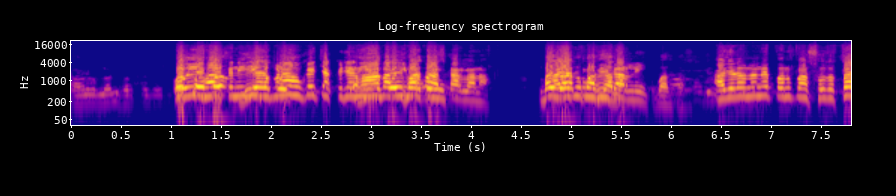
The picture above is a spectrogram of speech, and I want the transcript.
ਕੋਈ ਫ਼ਰਕ ਨਹੀਂ ਜੀ ਗੱਪਣਾ ਹੋ ਕੇ ਚੱਕ ਜਾਂਦੀਆਂ ਹਾਂ, ਕੋਈ ਬਾਕੀ ਮੈਂ ਫ਼ਰਕ ਪਾਸ ਨਹੀਂ। ਕਰ ਲਾਣਾ ਬਾਈ ਆਇਆ ਰਾਜੂ ਤੂੰ ਪਾਸ ਵੀ ਕਰ ਕਰ ਲਈ। ਬਸ ਕਰ। ਆ ਜਿਹੜਾ ਉਹਨਾਂ ਨੇ ਆਪਾਂ ਨੂੰ 500 ਦਿੱਤਾ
